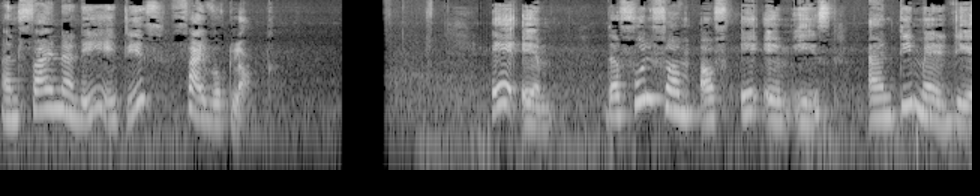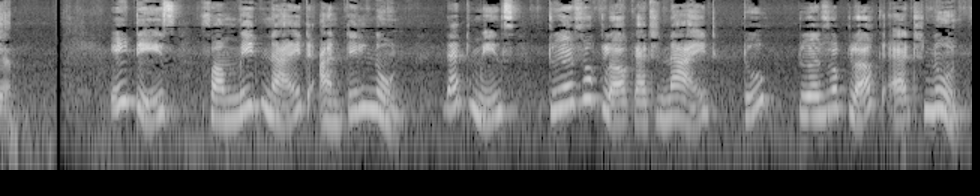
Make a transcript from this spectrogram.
and finally it is 5 o'clock AM the full form of AM is ante-meridiem it is from midnight until noon that means 12 o'clock at night to 12 o'clock at noon.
